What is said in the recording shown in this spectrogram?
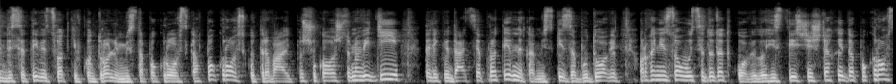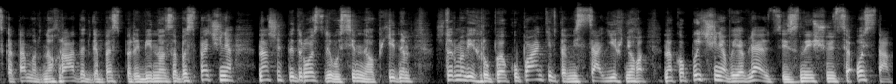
70% контролю міста Покровська. В Покровську тривають пошуково-штурмові дії та ліквідація противника в міській забудові. Організовуються додаткові логістичні шляхи до Покровська та Мирнограда для безперебійного забезпечення наших підрозділів усім необхідним. Штурмові групи окупантів та місця їхнього накопичення виявляються і знищуються. Ось так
